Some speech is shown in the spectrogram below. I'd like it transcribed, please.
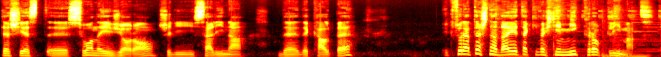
też jest y, Słone Jezioro, czyli Salina de, de Calpe, która też nadaje taki właśnie mikroklimat.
